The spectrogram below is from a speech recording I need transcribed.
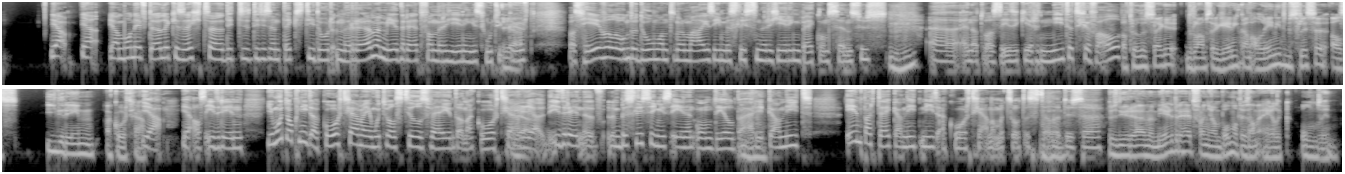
Ja, ja, Jan Bon heeft duidelijk gezegd, uh, dit, dit is een tekst die door een ruime meerderheid van de regering is goedgekeurd. Er was heel veel om te doen, want normaal gezien beslist een regering bij consensus. Mhm. Uh, en dat was deze keer niet het geval. Dat wil dus zeggen, de Vlaamse regering kan alleen iets beslissen als iedereen akkoord gaat. Ja, ja, als iedereen... Je moet ook niet akkoord gaan, maar je moet wel stilzwijgend aan akkoord gaan. Ja. Ja. iedereen, een beslissing is één en ondeelbaar. Je kan niet... Eén partij kan niet niet akkoord gaan, om het zo te stellen. Dus uh, Dus die ruime meerderheid van Jan Bon, dat is dan eigenlijk onzin.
